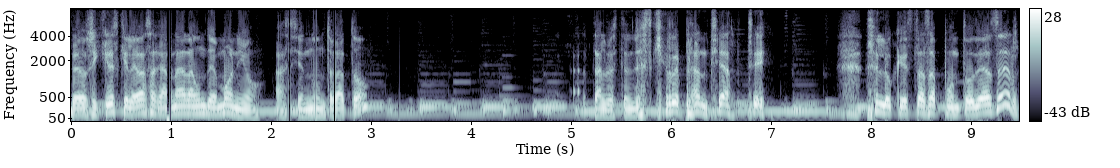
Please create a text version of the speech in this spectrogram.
Pero si crees que le vas a ganar a un demonio haciendo un trato, tal vez tendrás que replantearte lo que estás a punto de hacer.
